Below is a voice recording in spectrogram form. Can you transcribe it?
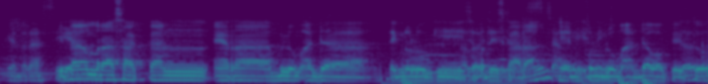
Generasi Kita yang merasakan era belum ada teknologi seperti sekarang, handphone ini. belum ada waktu itu,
